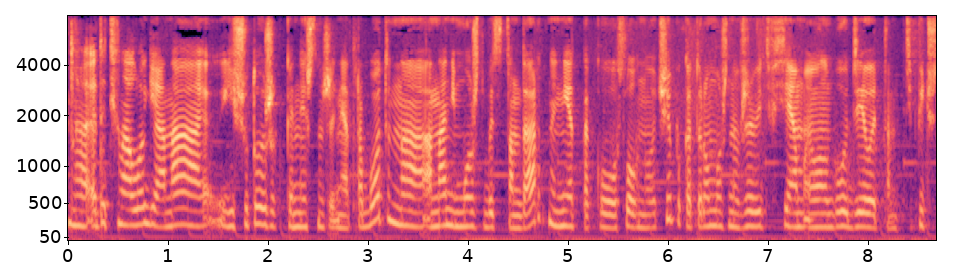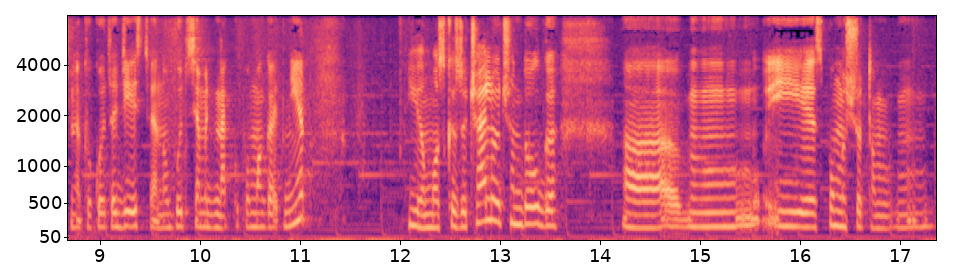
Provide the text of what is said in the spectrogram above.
эта технология, она еще тоже, конечно же, не отработана, она не может быть стандартной, нет такого условного чипа, который можно вживить всем, и он будет делать там типичное какое-то действие, оно будет всем одинаково помогать. Нет. Ее мозг изучали очень долго, а, и с помощью там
